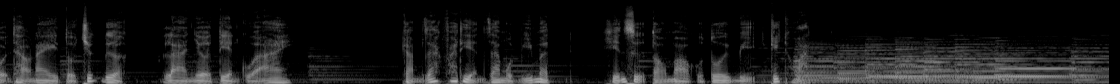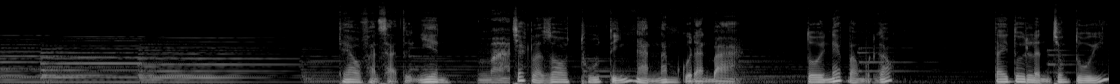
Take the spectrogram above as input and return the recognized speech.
Hội thảo này tổ chức được là nhờ tiền của ai? Cảm giác phát hiện ra một bí mật khiến sự tò mò của tôi bị kích hoạt. Theo phản xạ tự nhiên, mà chắc là do thú tính ngàn năm của đàn bà, tôi nép vào một góc. Tay tôi lần trong túi,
